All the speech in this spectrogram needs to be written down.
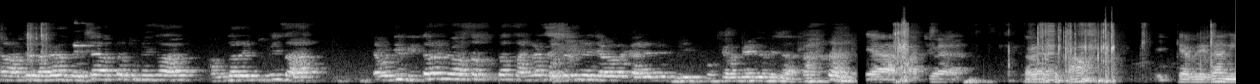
तर आमच्या नगराध्यक्ष आता तुम्हीच आहात आमदार हे तुम्हीच आहात. त्यामुळे ती वितरण व्यवस्था सुद्धा चांगल्या पद्धतीने ज्यावेळेला कार्यान्वित होईल. मुख्यमंत्री तुम्हीच आहात या पाचव्या तळ्याचं काम इतक्या वेगाने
